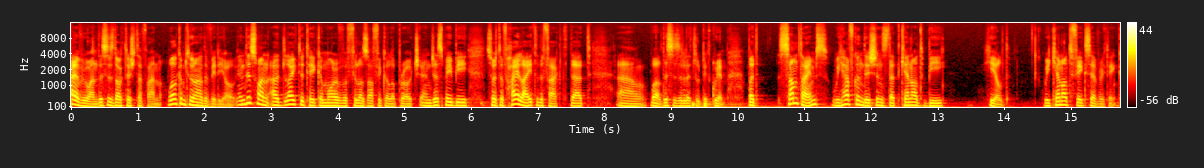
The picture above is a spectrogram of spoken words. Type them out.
Hi everyone, this is Dr. Stefan. Welcome to another video. In this one, I'd like to take a more of a philosophical approach and just maybe sort of highlight the fact that, uh, well, this is a little bit grim, but sometimes we have conditions that cannot be healed. We cannot fix everything.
